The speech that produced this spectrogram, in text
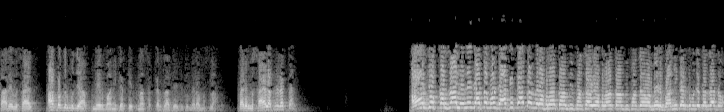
سارے وسائل۔ اب اگر مجھے آپ مہربانی کر کے اتنا سا قرضہ دے دیں تو میرا مسئلہ ہو۔ پہلے مسائل اپنے رکھتا ہے۔ اور جو قرضہ لینے جاتا وہ جا کے کہتا میرا فلاں کام بھی پھنسا ہوا، فلاں کام بھی پھنسا ہوا، مہربانی کر کے مجھے قرضہ دو۔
